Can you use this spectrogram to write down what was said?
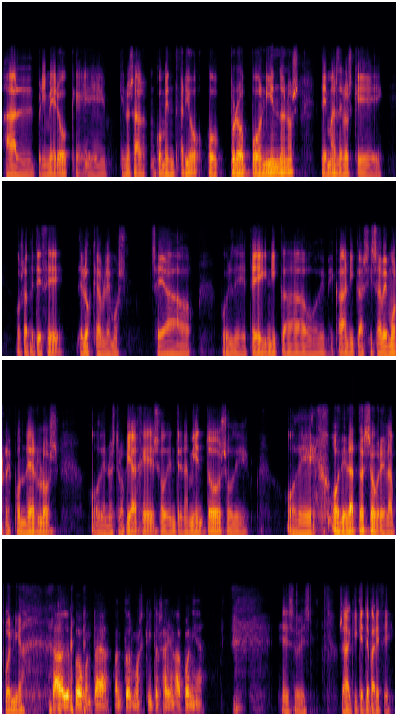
al primero que, que nos haga un comentario o proponiéndonos temas de los que os apetece de los que hablemos sea pues de técnica o de mecánica, si sabemos responderlos, o de nuestros viajes, o de entrenamientos, o de o de, o de datos sobre Laponia. Claro, yo puedo contar cuántos mosquitos hay en Laponia. Eso es. O sea, ¿qué, te parece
